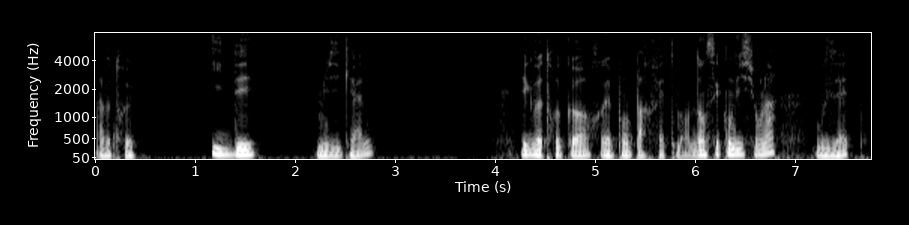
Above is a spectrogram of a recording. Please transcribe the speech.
à votre idée musicale, et que votre corps répond parfaitement. Dans ces conditions-là, vous êtes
